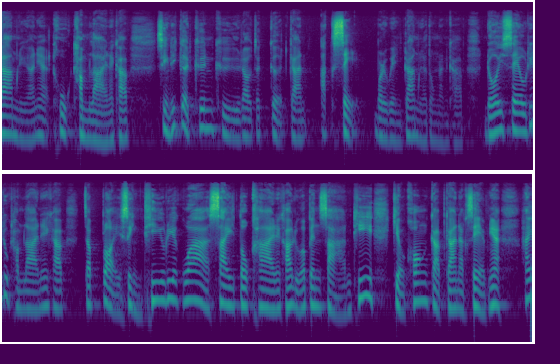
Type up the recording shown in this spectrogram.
กล้ามเนื้อเนี่ยถูกทำลายนะครับ สิ่งที่เกิดขึ้นคือเราจะเกิดการอักเสบบริเวณกล้ามเนื้อตรงนั้นครับ โดยเซลล์ที่ถูกทำลายนี่ครับจะปล่อยสิ่งที่เรียกว่าไซโตไคน์นะครับหรือว่าเป็นสารที่เกี่ยวข้องกับการอักเสบเนี่ยให้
